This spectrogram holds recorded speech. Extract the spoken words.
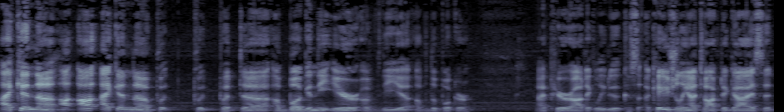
I can uh, I, I- I can uh, put put put uh, a bug in the ear of the uh, of the booker. I periodically do because occasionally I talk to guys that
